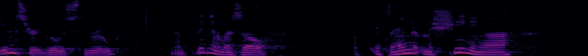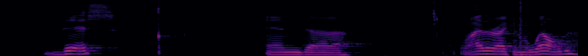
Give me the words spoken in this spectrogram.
insert goes through. And I'm thinking to myself, if I end up machining off this and uh, well, either I can weld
